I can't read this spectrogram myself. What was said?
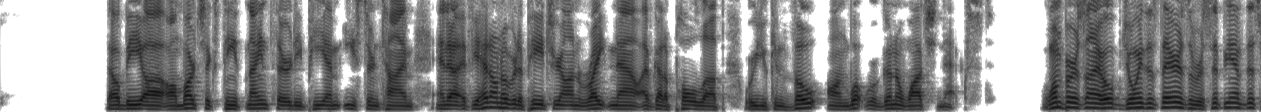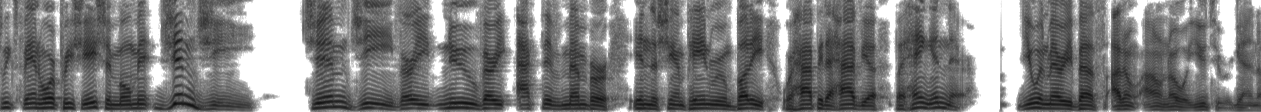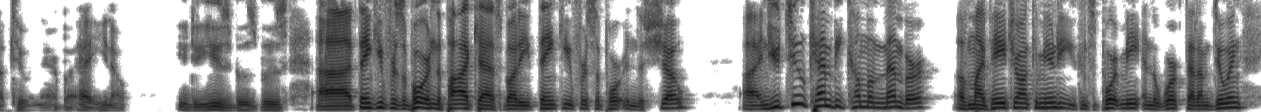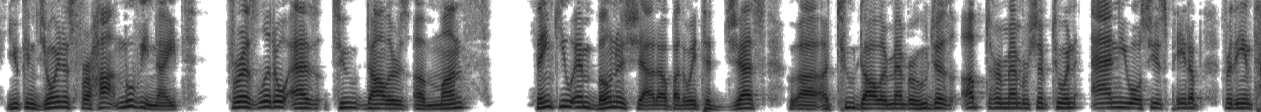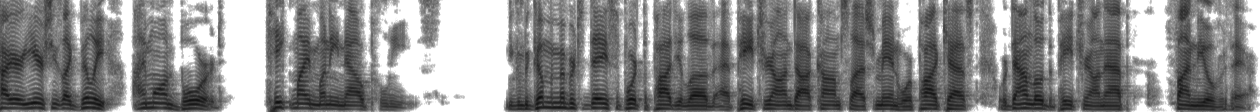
That'll be uh, on March 16th, 9:30 p.m. Eastern Time. And uh, if you head on over to Patreon right now, I've got a poll up where you can vote on what we're going to watch next. One person I hope joins us there is the recipient of this week's Fan Whore Appreciation Moment, Jim G. Jim G, very new, very active member in the champagne room. Buddy, we're happy to have you, but hang in there. You and Mary Beth, I don't, I don't know what you two are getting up to in there, but hey, you know, you do use booze, booze. Uh, thank you for supporting the podcast, buddy. Thank you for supporting the show. Uh, and you too can become a member of my Patreon community. You can support me and the work that I'm doing. You can join us for Hot Movie Night for as little as $2 a month. Thank you and bonus shout out, by the way, to Jess, uh, a $2 member who just upped her membership to an annual. She just paid up for the entire year. She's like, Billy, I'm on board. Take my money now, please. You can become a member today, support the pod you love at patreon.com slash manwhorepodcast or download the Patreon app. Find me over there.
